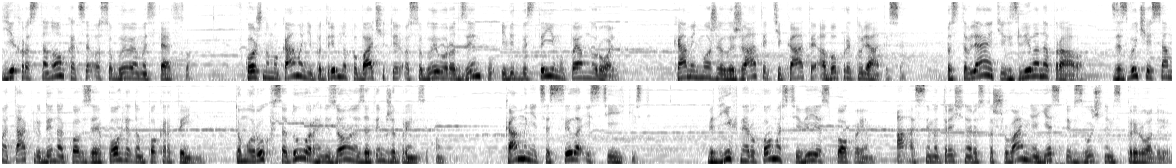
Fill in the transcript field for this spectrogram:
їх розстановка це особливе мистецтво. Кожному камені потрібно побачити особливу родзинку і відвести йому певну роль. Камінь може лежати, тікати або притулятися. Розставляють їх зліва направо. Зазвичай саме так людина ковзає поглядом по картині. Тому рух в саду організовано за тим же принципом. Камені це сила і стійкість. Від їх нерухомості віє спокоєм, а асиметричне розташування є співзвучним з природою.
